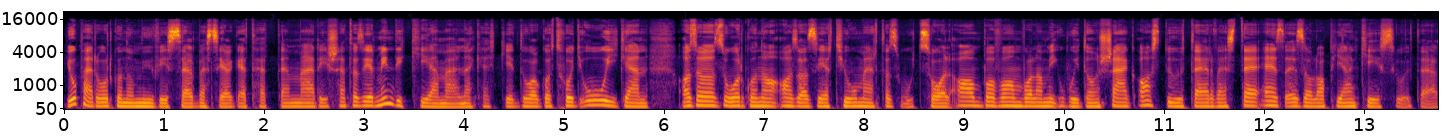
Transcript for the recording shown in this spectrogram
jó pár orgona művésszel beszélgethettem már, és hát azért mindig kiemelnek egy-két dolgot, hogy ó, igen, az az orgona az azért jó, mert az úgy szól. Abba van valami újdonság, azt ő tervezte, ez ez alapján készült el.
